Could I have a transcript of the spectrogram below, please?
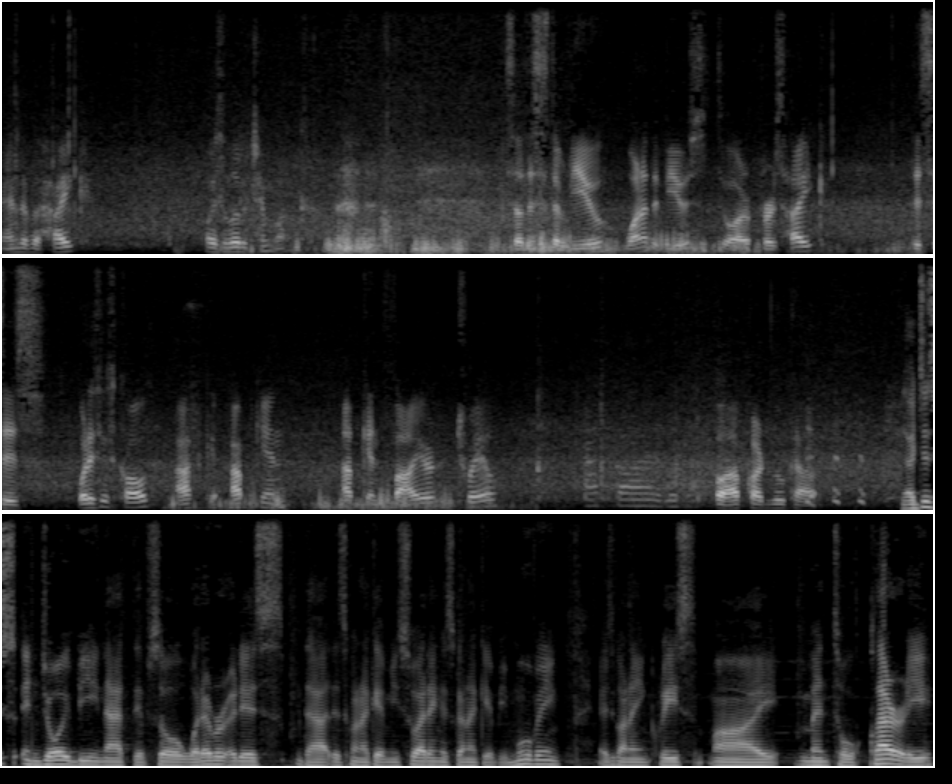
End of the hike. Oh, it's a little chipmunk. so this is the view, one of the views to our first hike. This is what is this called? Afghan Afghan Fire Trail? Afghan Lookout. Oh, Afghan Lookout. I just enjoy being active. So whatever it is that is going to get me sweating, it's going to get me moving, it's going to increase my mental clarity,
